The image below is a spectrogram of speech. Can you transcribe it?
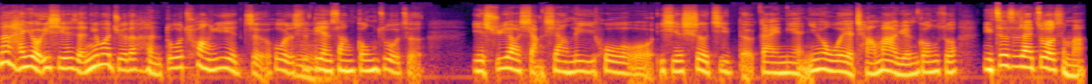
那还有一些人，你有没有觉得很多创业者或者是电商工作者也需要想象力或一些设计的概念？因为我也常骂员工说：“你这是在做什么？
